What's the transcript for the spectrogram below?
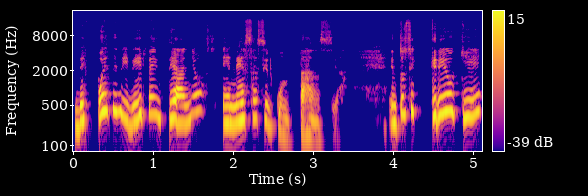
después de vivir 20 años en esas circunstancias. Entonces creo que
